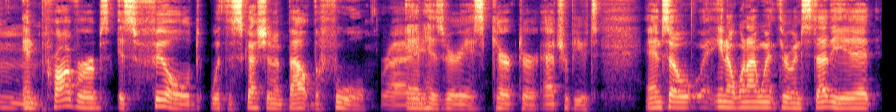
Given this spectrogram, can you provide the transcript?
And Proverbs is filled with discussion about the fool Right. and his various character attributes. And so, you know, when I went through and studied it,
